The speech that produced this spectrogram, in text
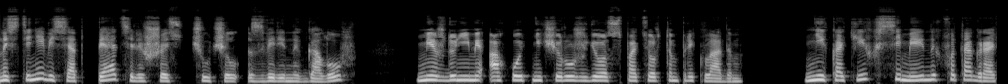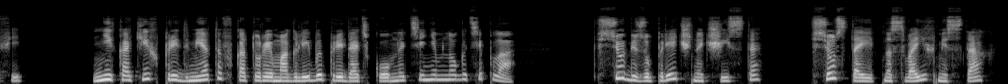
на стене висят пять или шесть чучел звериных голов, между ними охотничье ружье с потертым прикладом. Никаких семейных фотографий, никаких предметов, которые могли бы придать комнате немного тепла. Все безупречно чисто, все стоит на своих местах.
